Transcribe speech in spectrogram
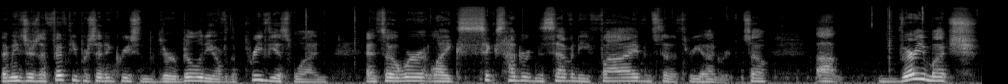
That means there's a 50% increase in the durability over the previous one. And so we're at like 675 instead of 300. So um, very much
